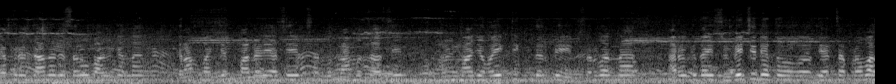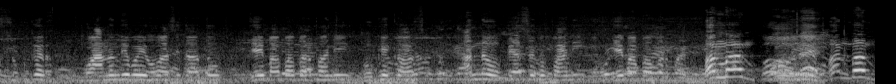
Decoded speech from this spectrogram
यात्रेत जाणाऱ्या सर्व भाविकांना ग्रामपंचायत पाडळी असेल सर्व ग्रामस्थ असतील माझ्या वैयक्तिकतर्फे सर्वांना आरोग्यदायी शुभेच्छा देतो त्यांचा प्रवास सुखकर व आनंदीमय हो असे जातो. जय बाबा बर्फानी भोके क्रॉस अन्न प्यासे को पाणी जय बाबा बर्फानी. बम बम! बम बम!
